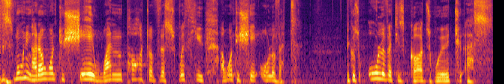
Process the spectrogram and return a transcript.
this morning, I don't want to share one part of this with you. I want to share all of it because all of it is God's word to us.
